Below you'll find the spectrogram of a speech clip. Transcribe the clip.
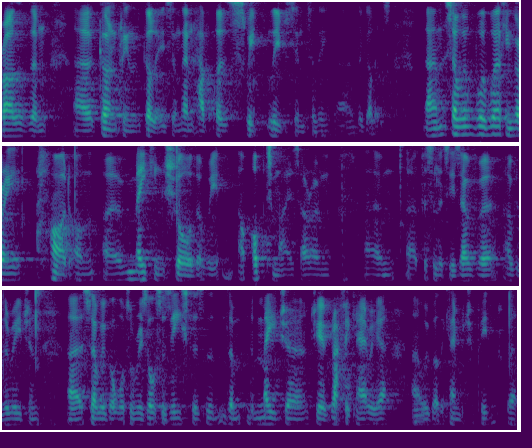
rather than uh, go and clean the gullies and then have us sweep leaves into the, uh, the gullies. Um, so we're working very hard on uh, making sure that we optimize our own um, uh, facilities over, over the region. Uh, so we've got Water Resources East as the, the, the major geographic area. Uh, we've got the Cambridgeshire Peterborough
